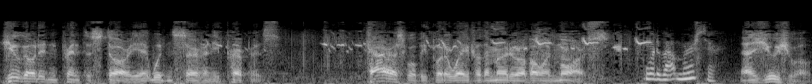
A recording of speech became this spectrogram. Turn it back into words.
Hugo didn't print the story. It wouldn't serve any purpose. Harris will be put away for the murder of Owen Morse. What about Mercer? As usual,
